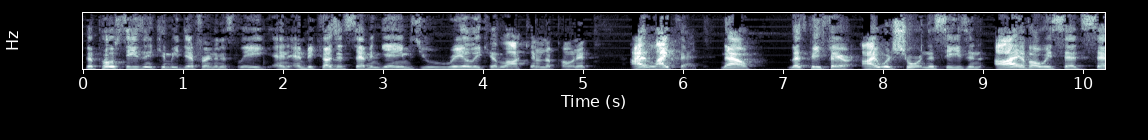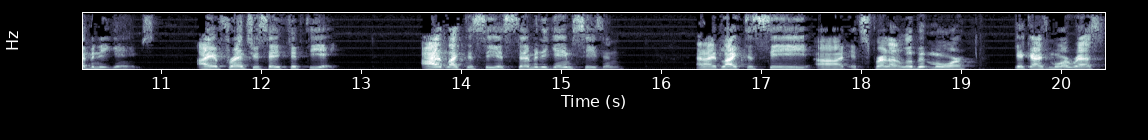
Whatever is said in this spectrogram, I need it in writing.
the postseason can be different in this league, and and because it's seven games, you really can lock in an opponent. I like that. Now, let's be fair. I would shorten the season. I have always said 70 games. I have friends who say 58. I'd like to see a 70 game season, and I'd like to see uh, it spread out a little bit more, get guys more rest.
